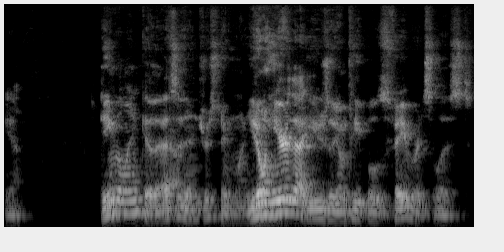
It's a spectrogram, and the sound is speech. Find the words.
Yeah, Dean Malenko, that's an interesting one. You don't hear that usually on people's favorites list.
